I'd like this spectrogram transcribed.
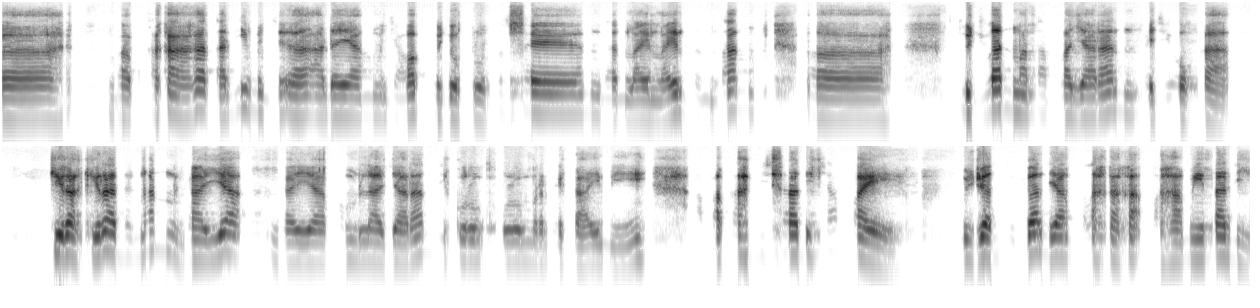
uh, kakak-kakak tadi ada yang menjawab 70% dan lain-lain tentang uh, tujuan mata pelajaran PJOK. Kira-kira dengan gaya gaya pembelajaran di kurikulum merdeka ini, apakah bisa dicapai tujuan-tujuan yang telah kakak pahami tadi?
